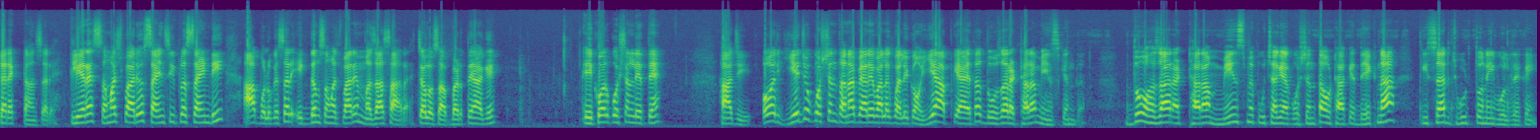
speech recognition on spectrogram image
करेक्ट आंसर है। क्लियर है? समझ पा रहे हो? Sine C plus sine D आप बोलोगे सर एकदम समझ पा रहे हैं। मज़ा सा आ रहा है। चलो साहब, बढ़ते हैं आगे। एक और क्वेश्चन लेते हैं। हाँ जी, और ये जो क्वेश्चन था ना प्यारे बालक बालिकाओं, ये आपके आया था 2018 मेंस के अंदर। 2018 मेंस में पूछा गया क्वेश्चन था, उठा के देखना कि सर झूठ तो नहीं बोल रहे कहीं।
